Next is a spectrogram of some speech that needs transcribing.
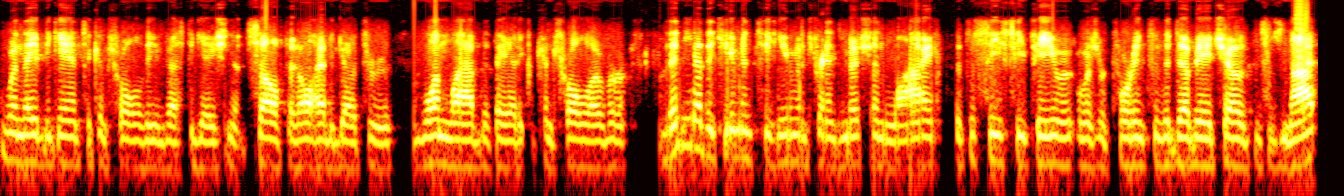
when they began to control the investigation itself. It all had to go through one lab that they had control over. Then you had the human to human transmission lie that the CCP was reporting to the WHO. This is not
